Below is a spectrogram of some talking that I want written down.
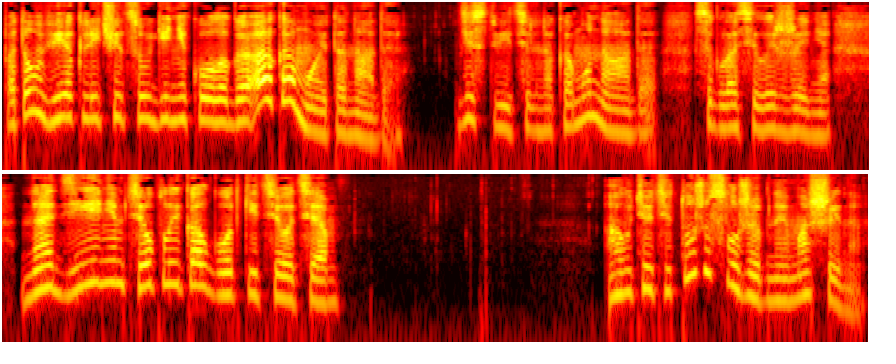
потом век лечиться у гинеколога. А кому это надо?» «Действительно, кому надо», — согласилась Женя. «Наденем теплые колготки, тетя». «А у тети тоже служебная машина?»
